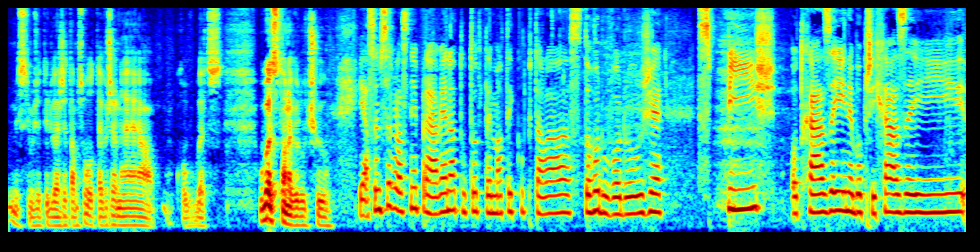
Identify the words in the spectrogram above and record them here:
myslím, že ty dveře tam jsou otevřené a jako vůbec, vůbec to nevylučuju. Já jsem se vlastně právě na tuto tematiku ptala z toho důvodu, že spíš odcházejí nebo přicházejí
